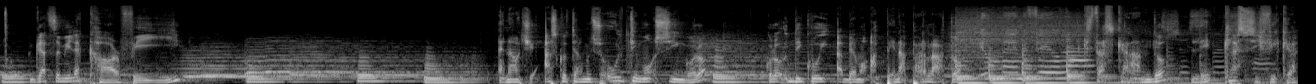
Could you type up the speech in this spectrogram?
Grazie mille Carfi. E now ci ascoltiamo il suo ultimo singolo, quello di cui abbiamo appena parlato, che sta scalando le classifiche.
